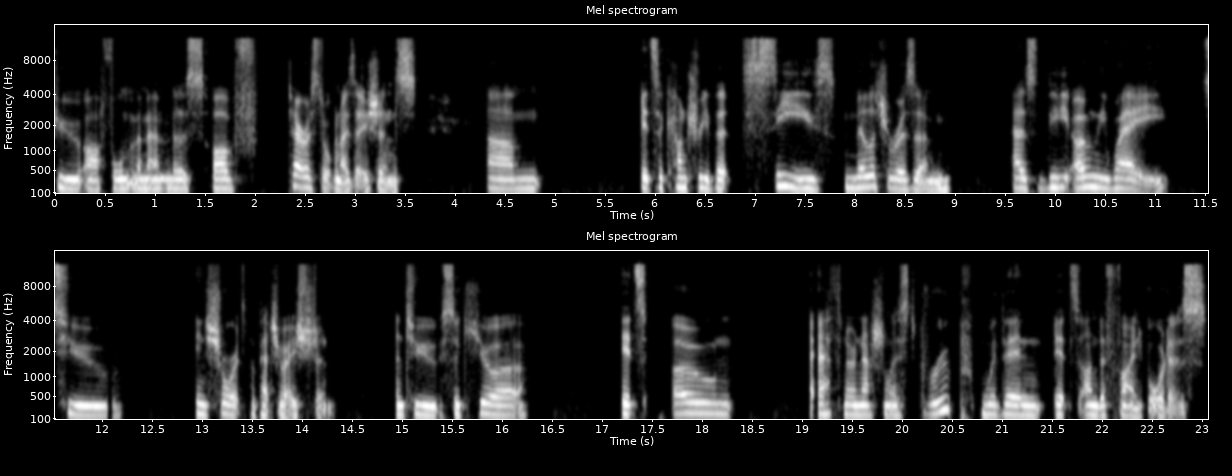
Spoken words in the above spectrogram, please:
who are former members of terrorist organizations. Um, it's a country that sees militarism as the only way to ensure its perpetuation and to secure its own ethno nationalist group within its undefined borders.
